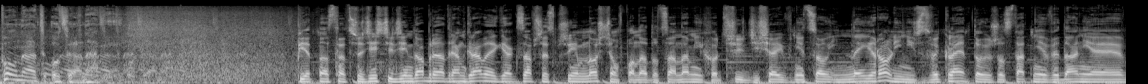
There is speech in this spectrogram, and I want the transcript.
Ponad oceanami. 15.30. Dzień dobry, Adrian Grałek, jak zawsze z przyjemnością w Ponad Oceanami, choć dzisiaj w nieco innej roli niż zwykle. To już ostatnie wydanie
